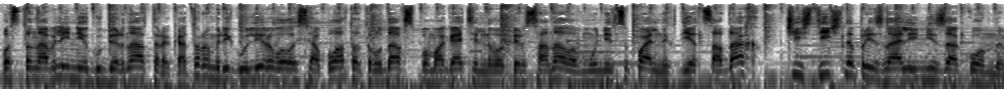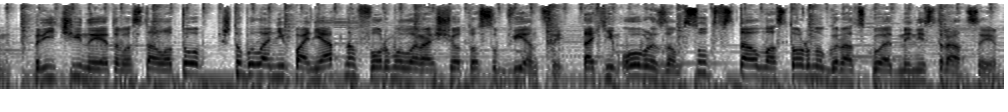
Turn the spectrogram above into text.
Постановление губернатора, которым регулировалась оплата труда вспомогательного персонала в муниципальных детсадах, частично признали незаконным. Причиной этого стало то, что была непонятна формула расчета субвенций. Таким образом, суд встал на сторону городской администрации.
